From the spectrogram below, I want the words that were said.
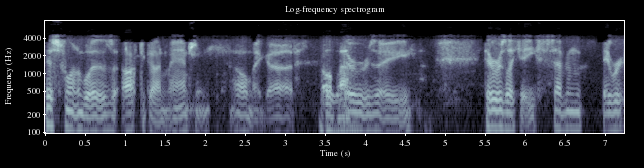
This one was Octagon Mansion. Oh my God. Oh, wow. There was a. There was like a seven. They were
